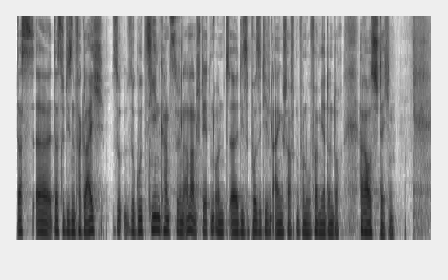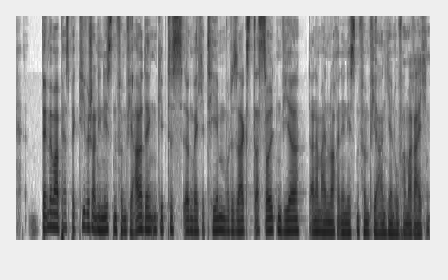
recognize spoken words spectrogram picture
dass, äh, dass du diesen Vergleich so, so gut ziehen kannst zu den anderen Städten und äh, diese positiven Eigenschaften von Hofheim ja dann doch herausstechen. Wenn wir mal perspektivisch an die nächsten fünf Jahre denken, gibt es irgendwelche Themen, wo du sagst, das sollten wir deiner Meinung nach in den nächsten fünf Jahren hier in Hofheim erreichen?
